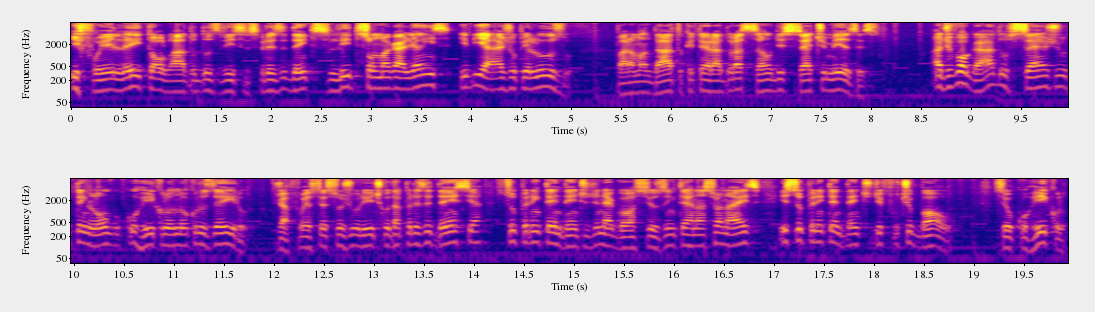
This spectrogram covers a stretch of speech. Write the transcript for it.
e foi eleito ao lado dos vice-presidentes Lidson Magalhães e Biagio Peluso, para mandato que terá duração de sete meses. Advogado, Sérgio tem longo currículo no Cruzeiro. Já foi assessor jurídico da presidência, superintendente de negócios internacionais e superintendente de futebol. Seu currículo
